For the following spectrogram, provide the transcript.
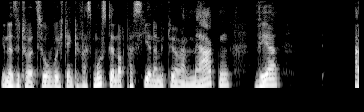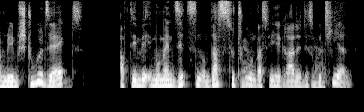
in der Situation, wo ich denke, was muss denn noch passieren, damit wir mal merken, wer an dem Stuhl sägt, auf dem wir im Moment sitzen, um das zu tun, ja. was wir hier gerade diskutieren. Ja.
